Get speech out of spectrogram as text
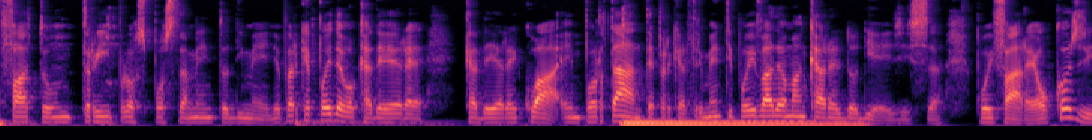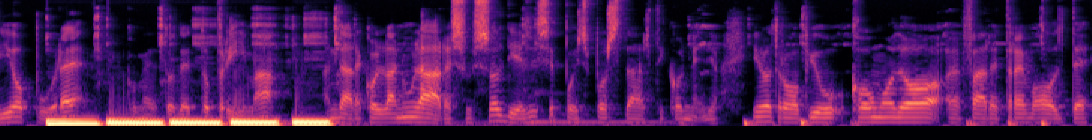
fatto un triplo spostamento di medio perché poi devo cadere, cadere qua. È importante perché altrimenti poi vado a mancare il do diesis puoi fare o così oppure come ti ho detto prima andare con l'anulare sul sol diesis e poi spostarti col medio. Io lo trovo più comodo eh, fare tre volte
